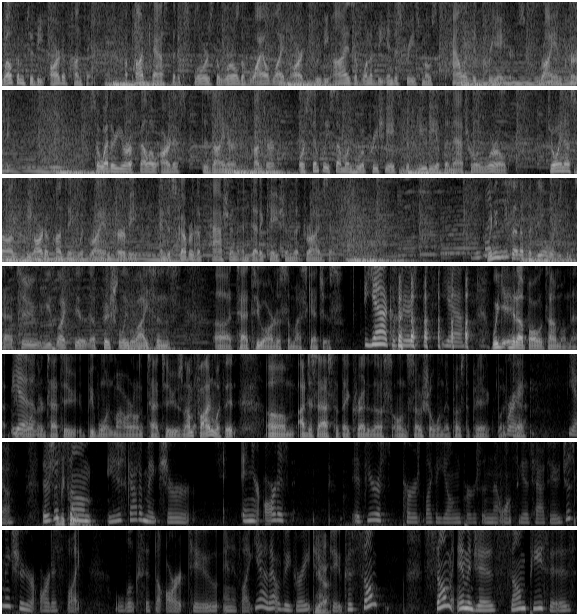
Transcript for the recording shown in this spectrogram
Welcome to The Art of Hunting, a podcast that explores the world of wildlife art through the eyes of one of the industry's most talented creators, Ryan Kirby. So, whether you're a fellow artist, designer, hunter, or simply someone who appreciates the beauty of the natural world, join us on The Art of Hunting with Ryan Kirby and discover the passion and dedication that drives him. He's We like need to set up a deal where he can tattoo. He's like the officially licensed uh, tattoo artist of my sketches. Yeah, compared. yeah, We get hit up all the time on that. People Yeah. want their tattoo. People want my art on tattoos, and I'm fine with it. Um, I just ask that they credit us on social when they post a pic. But right. yeah, Yeah, there's That'd just be cool. some. You just got to make sure, and your artist. If you're a per, like a young person that wants to get a tattoo, just make sure your artist like looks at the art too and is like, yeah, that would be a great Yeah. tattoo. Because some some images, some pieces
